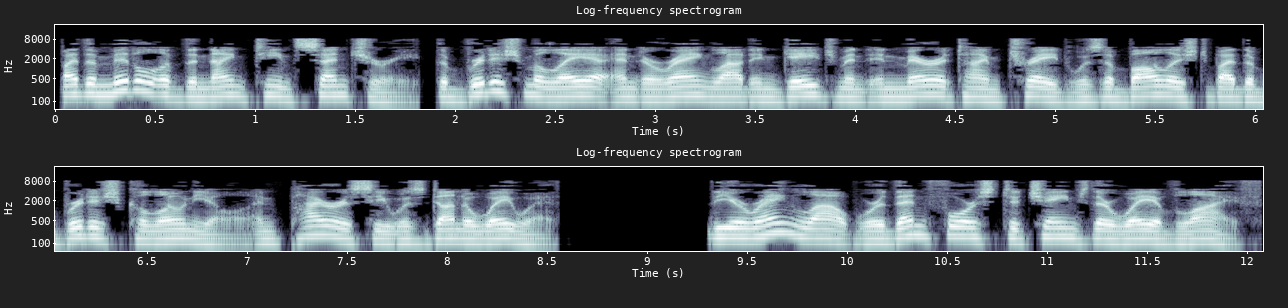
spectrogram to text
by the middle of the 19th century, the British Malaya and Orang Laut engagement in maritime trade was abolished by the British colonial and piracy was done away with. The Orang Laut were then forced to change their way of life.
